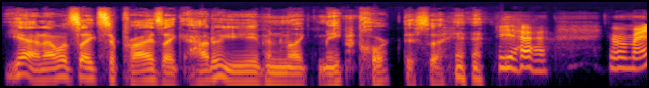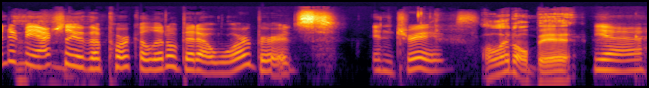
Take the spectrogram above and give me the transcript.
Yeah. And I was like surprised, like, how do you even like make pork this way? Yeah. It reminded me actually of the pork a little bit at Warbirds in Driggs. a little bit. Yeah.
